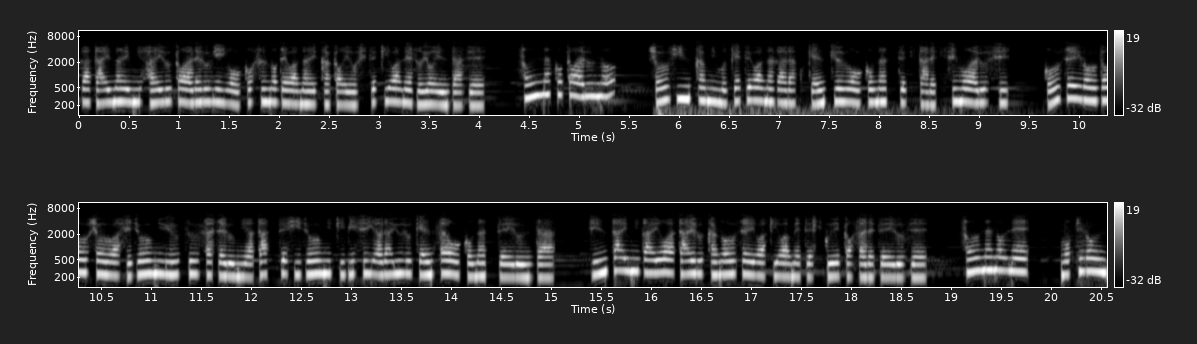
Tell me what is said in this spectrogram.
が体内に入るとアレルギーを起こすのではないかという指摘は根強いんだぜ。そんなことあるの？商品化に向けては長らく研究を行ってきた歴史もあるし、厚生労働省は市場に流通させるにあたって非常に厳しいあらゆる検査を行っているんだ。人体に害を与える可能性は極めて低いとされているぜ。そうなのね。もちろん、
